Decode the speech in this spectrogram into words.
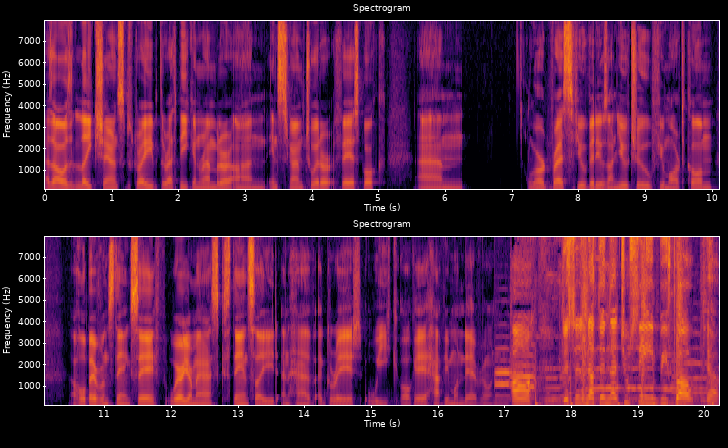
As always, like, share, and subscribe. The Rathpeacon Rambler on Instagram, Twitter, Facebook, um, WordPress. Few videos on YouTube. Few more to come. I hope everyone's staying safe. Wear your mask, stay inside, and have a great week. Okay, happy Monday, everyone. Uh, this is nothing that you've seen before. Yeah,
